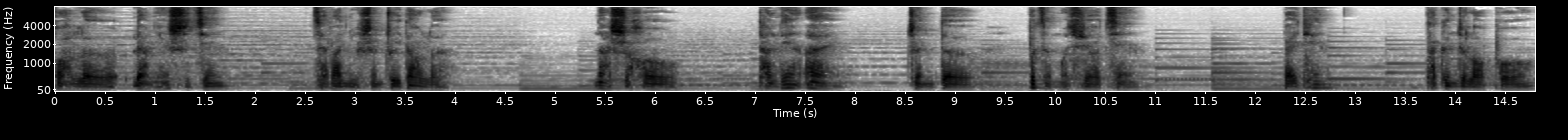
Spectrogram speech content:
花了两年时间才把女生追到了。那时候，谈恋爱真的不怎么需要钱。白天，他跟着老婆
